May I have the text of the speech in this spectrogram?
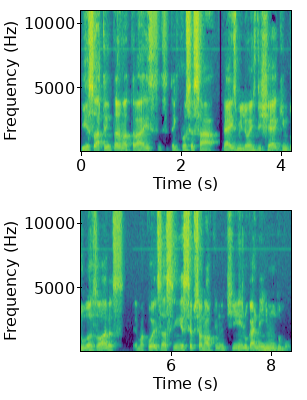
isso há 30 anos atrás, você tem que processar 10 milhões de cheque em duas horas, é uma coisa assim excepcional que não tinha em lugar nenhum do mundo.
